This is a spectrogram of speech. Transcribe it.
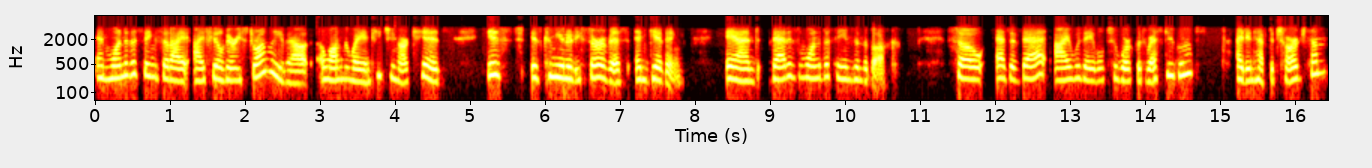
And one of the things that I, I feel very strongly about along the way in teaching our kids is is community service and giving. And that is one of the themes in the book. So as a vet, I was able to work with rescue groups. I didn't have to charge them.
